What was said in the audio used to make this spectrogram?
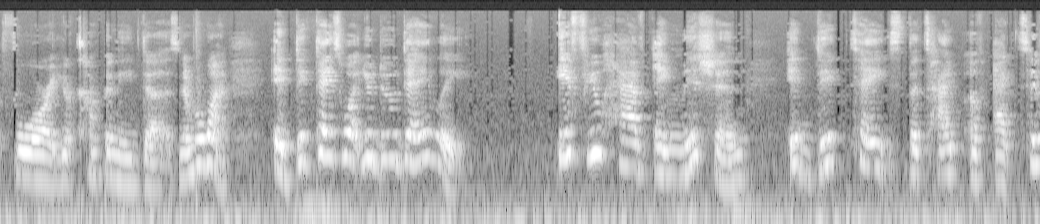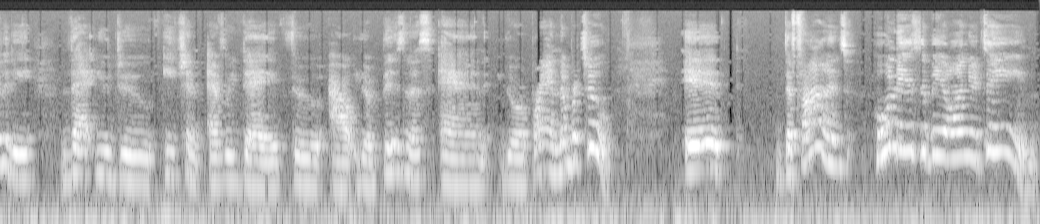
for your company does. Number one, it dictates what you do daily. If you have a mission, it dictates the type of activity that you do each and every day throughout your business and your brand. Number two, it defines who needs to be on your team.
